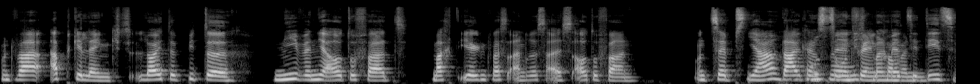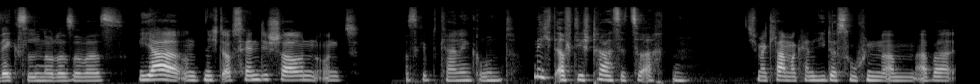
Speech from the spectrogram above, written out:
und war abgelenkt. Leute, bitte, nie, wenn ihr Auto fahrt, macht irgendwas anderes als Autofahren. Und selbst Ja, da halt kannst du ja nicht mal kommen. Mercedes wechseln oder sowas. Ja, und nicht aufs Handy schauen und Es gibt keinen Grund, nicht auf die Straße zu achten. ich meine, klar, man kann Lieder suchen, ähm, aber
